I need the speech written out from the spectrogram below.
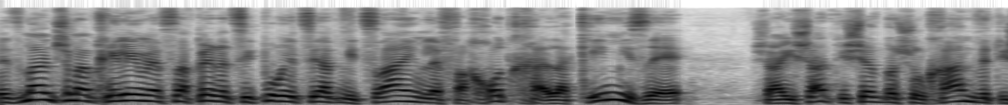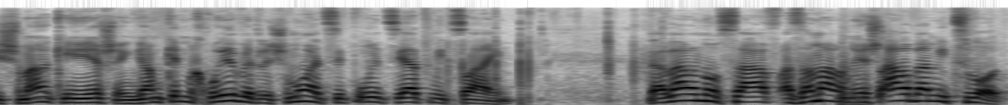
בזמן שמתחילים לספר את סיפור יציאת מצרים, לפחות חלקים מזה, שהאישה תשב בשולחן ותשמע, כי יש, היא גם כן מחויבת לשמוע את סיפור יציאת מצרים. דבר נוסף, אז אמרנו, יש ארבע מצוות.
